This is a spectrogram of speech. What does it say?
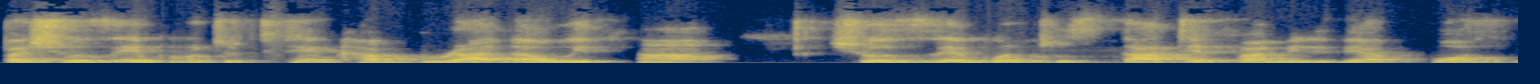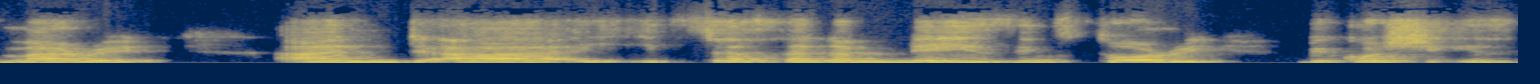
but she was able to take her brother with her. She was able to start a family. They are both married, and uh, it's just an amazing story because she is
